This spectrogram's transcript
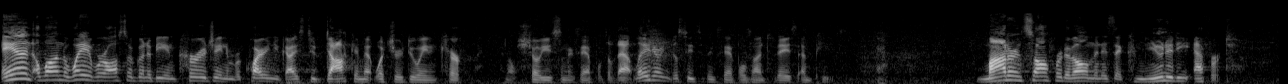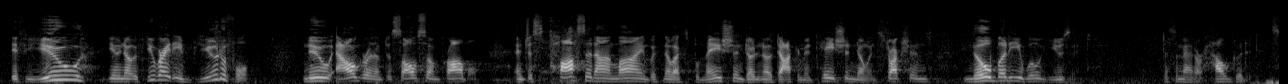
And along the way, we're also going to be encouraging and requiring you guys to document what you're doing carefully. And I'll show you some examples of that later, and you'll see some examples on today's MPs. Modern software development is a community effort. If you, you know, if you write a beautiful new algorithm to solve some problem, and just toss it online with no explanation, no documentation, no instructions, nobody will use it. Doesn't matter how good it is.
